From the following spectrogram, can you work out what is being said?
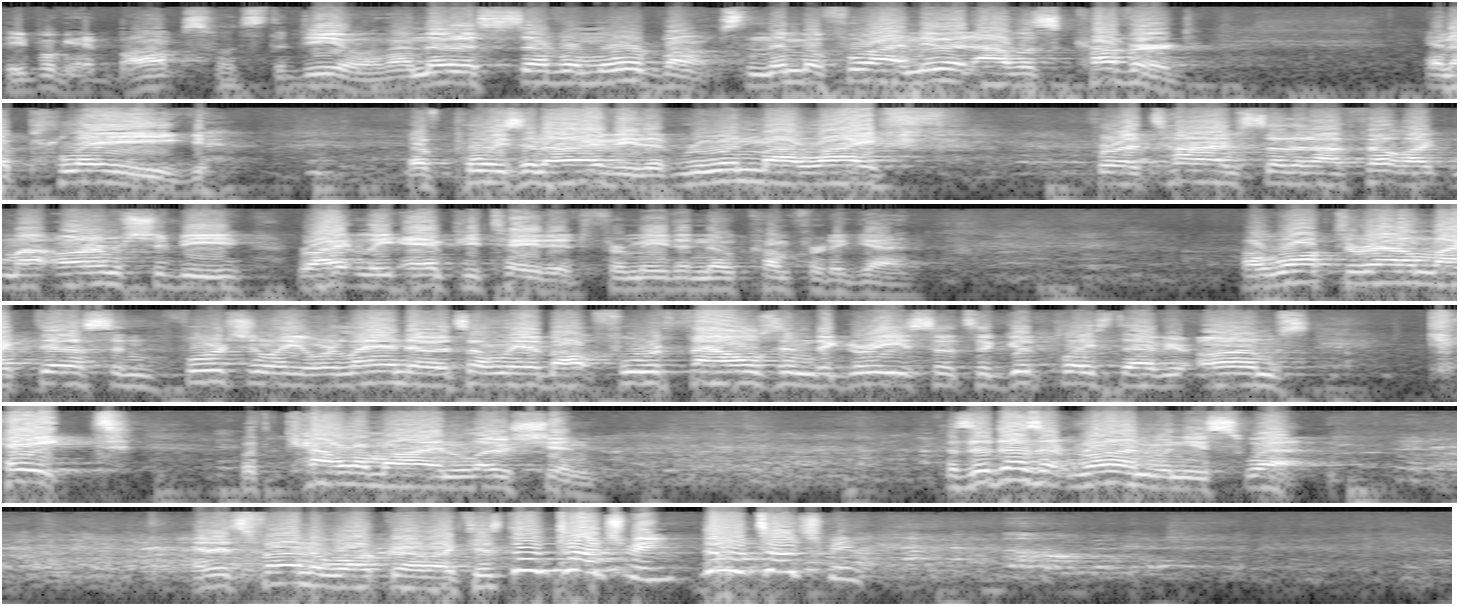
People get bumps, what's the deal? And I noticed several more bumps. And then before I knew it, I was covered in a plague of poison ivy that ruined my life for a time so that I felt like my arms should be rightly amputated for me to know comfort again. I walked around like this, and fortunately, Orlando, it's only about 4,000 degrees, so it's a good place to have your arms caked with calamine lotion. Because it doesn't run when you sweat. And it's fun to walk around like this. Don't touch me! Don't touch me!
